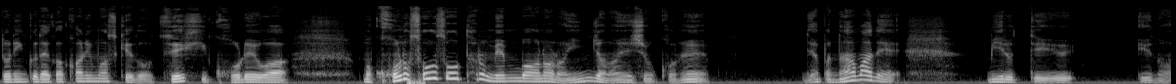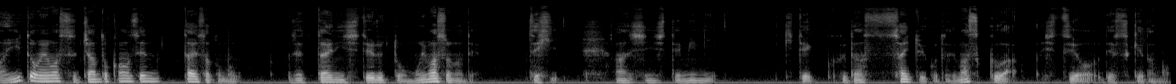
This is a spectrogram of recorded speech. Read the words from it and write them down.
ドリンク代かかりますけど、ぜひこれは、まあ、このそうそうたるメンバーならいいんじゃないでしょうかね。やっぱ生で見るっていういうのはいいと思います。ちゃんと感染対策も絶対にしてると思いますので、是非安心して見に来てくださいということで、マスクは必要ですけども。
